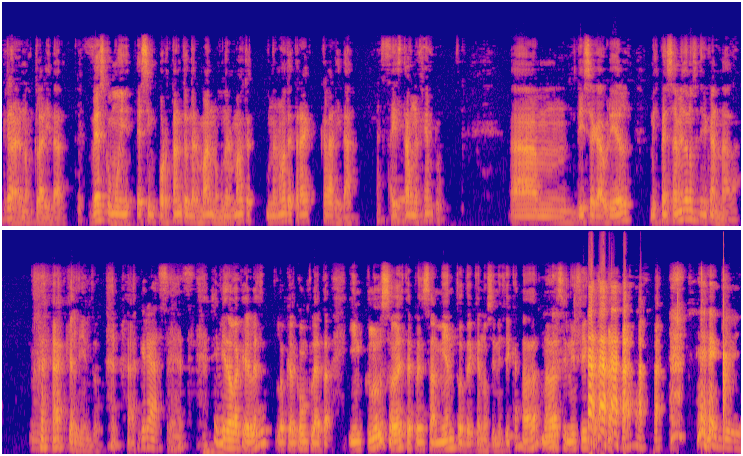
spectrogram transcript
traernos claridad. ¿Ves cómo es importante un hermano? Un hermano te, un hermano te trae claridad. Así Ahí está es. un ejemplo. Dice Gabriel, mis pensamientos no significan nada. Qué lindo. Gracias. Y mira lo que, él, lo que él completa. Incluso este pensamiento de que no significa nada, nada significa. Qué bien.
